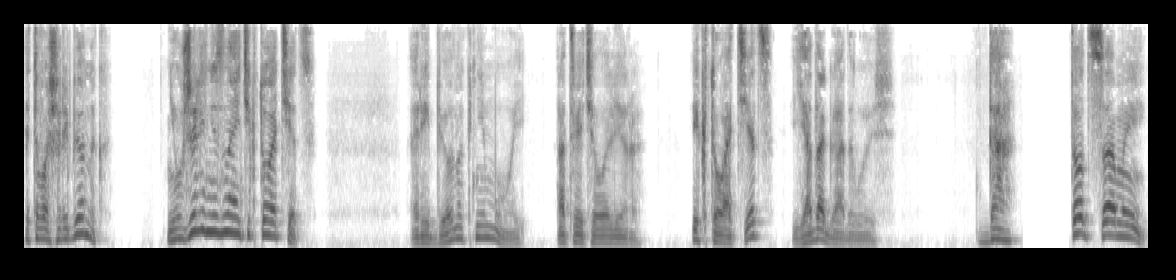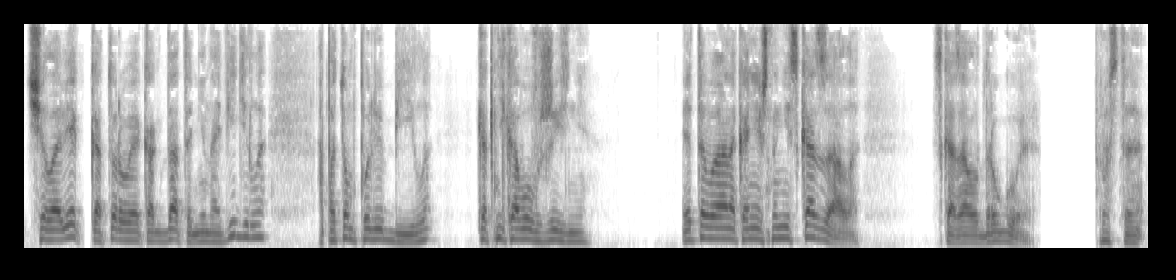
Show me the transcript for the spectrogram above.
Это ваш ребенок? Неужели не знаете, кто отец?» «Ребенок не мой», — ответила Лера. «И кто отец, я догадываюсь». «Да, тот самый человек, которого я когда-то ненавидела, а потом полюбила, как никого в жизни. Этого она, конечно, не сказала. Сказала другое. Просто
